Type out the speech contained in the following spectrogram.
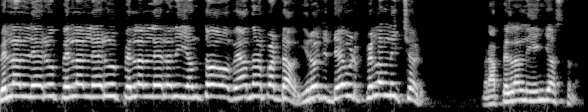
పిల్లలు లేరు పిల్లలు లేరు పిల్లలు లేరు అని ఎంతో వేదన పడ్డావు. ఈరోజు దేవుడు పిల్లల్ని ఇచ్చాడు. మరి ఆ పిల్లల్ని ఏం చేస్తున్నావు?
